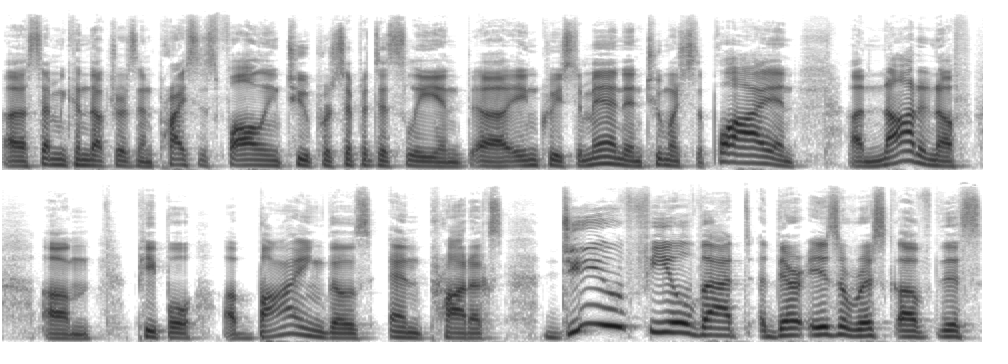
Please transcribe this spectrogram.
uh, semiconductors and prices falling too precipitously and uh, increased demand and too much supply and uh, not enough um, people buying those end products. Do you feel that there is a risk of this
